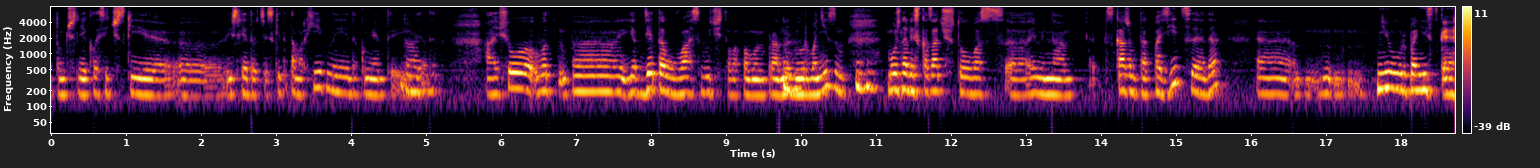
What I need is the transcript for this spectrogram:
в том числе и классические э, исследовательские, да, там архивные документы. Да, и, да. А еще вот э, я где-то у вас вычитала, по-моему, про новый урбанизм. Можно ли сказать, что у вас э, именно, скажем так, позиция, да, э, не урбанистская?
